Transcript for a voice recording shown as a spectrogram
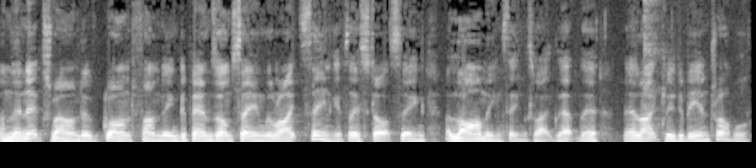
and the next round of grant funding depends on saying the right thing. If they start saying alarming things like that, they're, they're likely to be in trouble.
